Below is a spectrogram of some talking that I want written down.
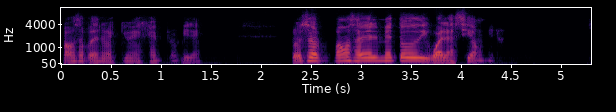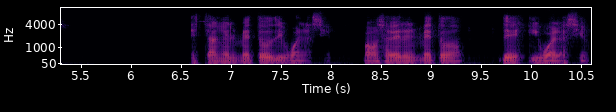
vamos a poner aquí un ejemplo, miren. Profesor, vamos a ver el método de igualación, miren. Está en el método de igualación. Vamos a ver el método de igualación.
